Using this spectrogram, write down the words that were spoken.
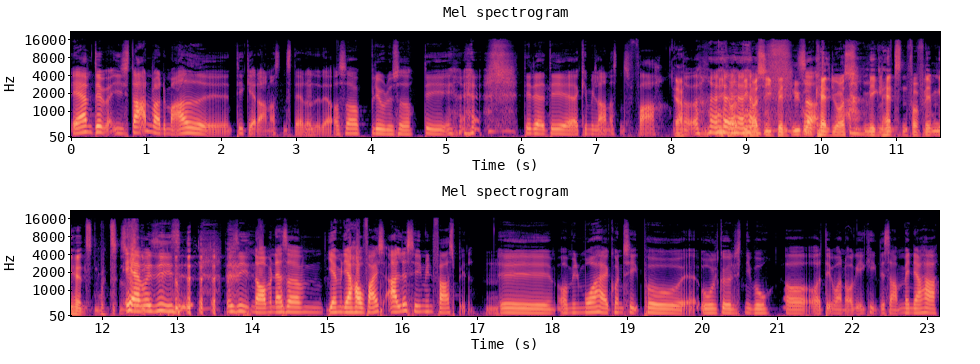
Ja, men det, i starten var det meget, øh, det er Gert Andersens datter, mm. det der. Og så blev det så, det, det der, det er Camilla Andersens far. Ja, vi kan, vi kan også sige, Bent Nygaard kaldte jo også Mikkel Hansen for Flemming Hansen på tidspunkt. Ja, præcis. præcis. Nå, men altså, jamen jeg har jo faktisk aldrig set min far spille. Mm. Øh, og min mor har jeg kun set på All Girls niveau, og, og det var nok ikke helt det samme. Men jeg har,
